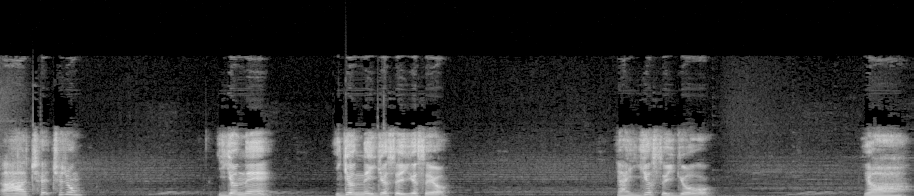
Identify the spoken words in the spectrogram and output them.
아, 최, 최종. 이겼네. 이겼네, 이겼어요, 이겼어요. 야, 이겼어, 이겨. 야.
